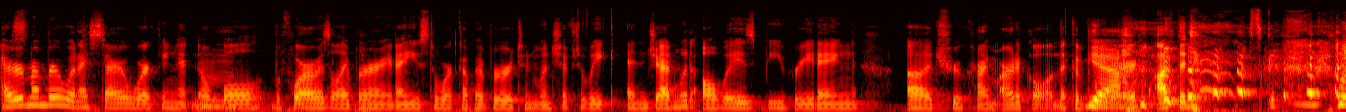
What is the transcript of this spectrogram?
I remember when I started working Mm. at Noble, before I was a librarian, I used to work up at Brewerton one shift a week, and Jen would always be reading a true crime article on the computer Yeah. off the desk. I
